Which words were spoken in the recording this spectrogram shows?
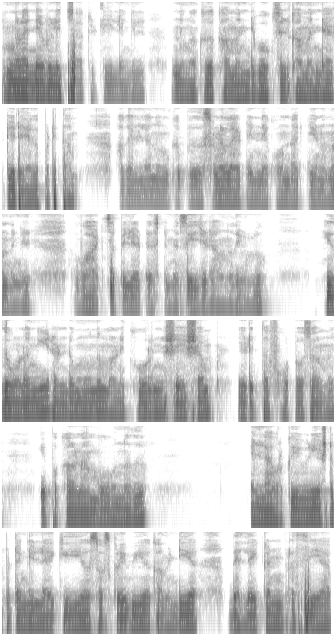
നിങ്ങൾ എന്നെ വിളിച്ചാൽ കിട്ടിയില്ലെങ്കിൽ നിങ്ങൾക്ക് കമന്റ് ബോക്സിൽ കമന്റായിട്ട് രേഖപ്പെടുത്താം. അതല്ല നിങ്ങൾക്ക് പേഴ്സണലായിട്ട് എന്നെ കോണ്ടാക്ട് ചെയ്യണമെന്നുണ്ടെങ്കിൽ വാട്സപ്പിൽ ടെക്സ്റ്റ് മെസ്സേജ് ഇടാവുന്നതേ ഉള്ളൂ. ഇത് ഉണങ്ങി രണ്ട് മൂന്ന് മണിക്കൂറിന് ശേഷം എടുത്ത ഫോട്ടോസാണ് ഇപ്പോൾ കാണാൻ പോകുന്നത്. എല്ലാവർക്കും ഈ വീഡിയോ ഇഷ്ടപ്പെട്ടെങ്കിൽ ലൈക്ക് ചെയ്യുക സബ്സ്ക്രൈബ് ചെയ്യുക കമന്റ് ചെയ്യുക ബെല്ലൈക്കൺ പ്രസ് ചെയ്യുക.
